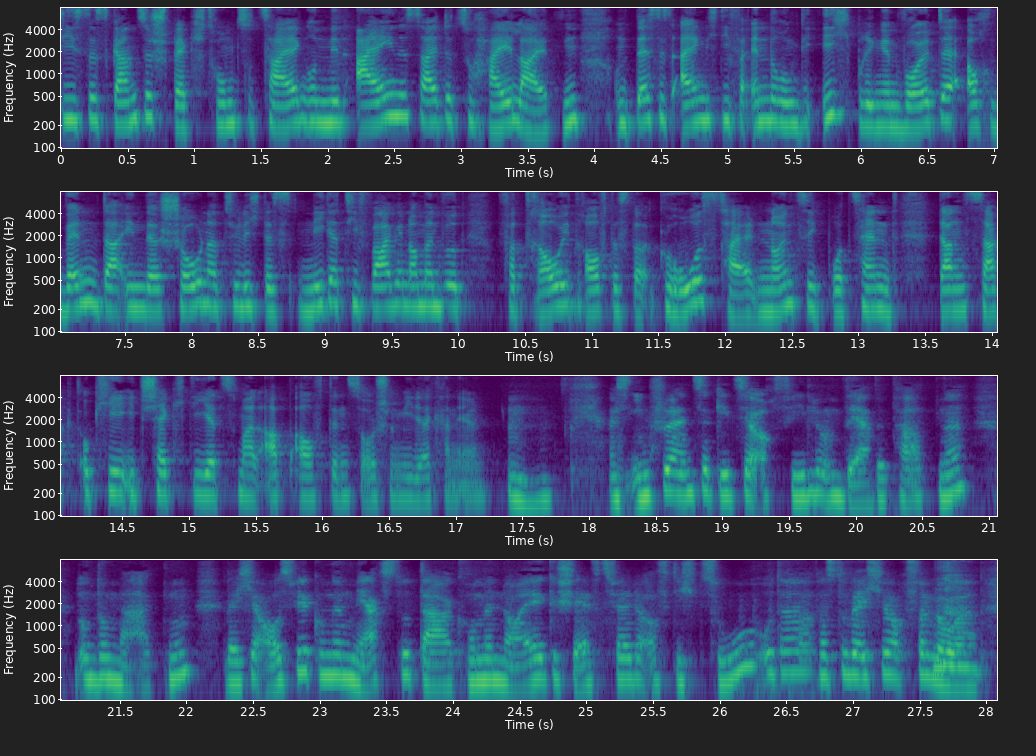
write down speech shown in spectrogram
dieses ganze Spektrum zu zeigen und nicht eine Seite zu highlighten. Und das ist eigentlich die Veränderung, die ich bringen wollte. Auch wenn da in der Show natürlich das negativ wahrgenommen wird, vertraue ich darauf, dass der Großteil, 90 Prozent, dann sagt, okay, ich check die jetzt mal ab auf den Social-Media-Kanälen. Mhm. Als Influencer geht es ja auch viel um Werbepartner und um Marken. Welche Auswirkungen merkst du da? Kommen neue Geschäftsfelder auf dich zu oder hast du welche auch verloren?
